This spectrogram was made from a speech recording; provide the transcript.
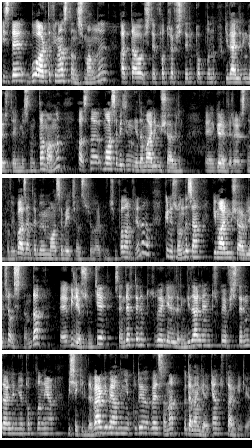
Bizde bu artı finans danışmanlığı hatta o işte fatura fişlerin toplanıp giderlerin gösterilmesinin tamamı aslında muhasebecinin ya da mali müşavirin e, görevleri arasında kalıyor. Bazen tabii ön muhasebeyi çalıştırıyorlar bunun için falan filan ama günün sonunda sen bir mali müşavirle çalıştığında e, biliyorsun ki senin defterin tutuluyor, gelirlerin, giderlerin tutuluyor, fişlerin derleniyor, toplanıyor. Bir şekilde vergi beyanın yapılıyor ve sana ödemen gereken tutar geliyor.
